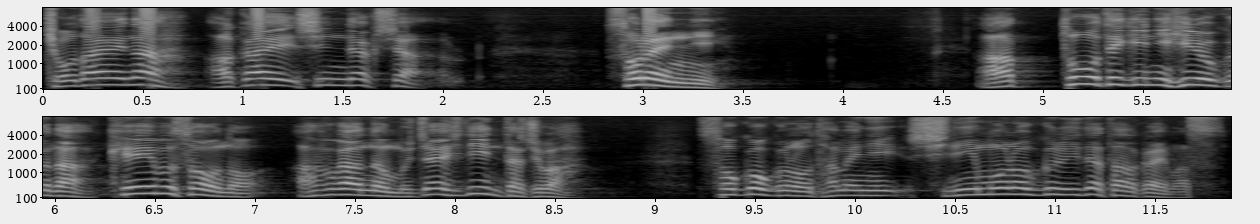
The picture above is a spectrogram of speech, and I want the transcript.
巨大な赤い侵略者ソ連に圧倒的に非力な軽武装のアフガンのムチャヒディンたちは祖国のために死に物狂いで戦います。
